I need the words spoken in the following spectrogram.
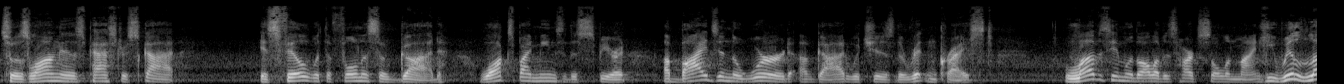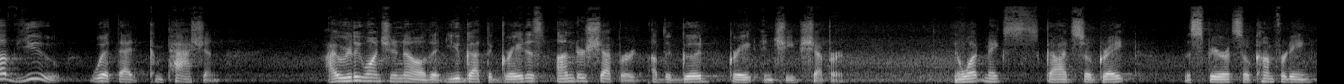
So as long as Pastor Scott is filled with the fullness of God, walks by means of the Spirit, abides in the Word of God, which is the written Christ, loves Him with all of his heart, soul, and mind, He will love you with that compassion I really want you to know that you've got the greatest under shepherd of the good, great, and chief shepherd. And what makes God so great, the Spirit so comforting,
